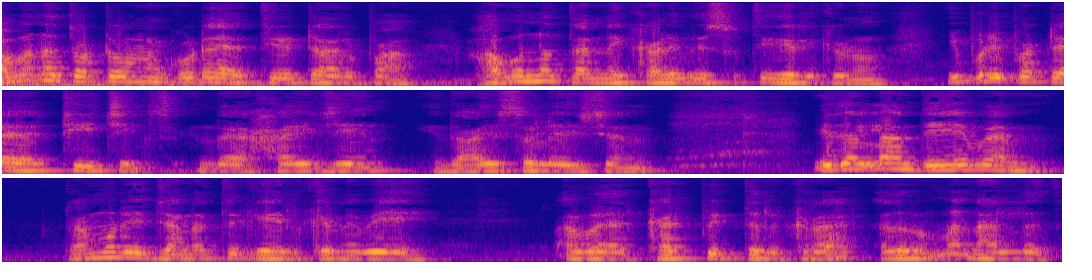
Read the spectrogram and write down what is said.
அவனை தொட்டவனும் கூட தீட்டா இருப்பான். அவனும் தன்னை கழுவி சுத்திகரிக்கணும். இப்படிப்பட்ட டீச்சிங்ஸ் இந்த ஹைஜீன் இந்த ஐசோலேஷன் இதெல்லாம் தேவன் தம்முடைய ஜனத்துக்கு ஏற்கனவே அவர் கற்பித்திருக்கிறார். அது ரொம்ப நல்லது.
